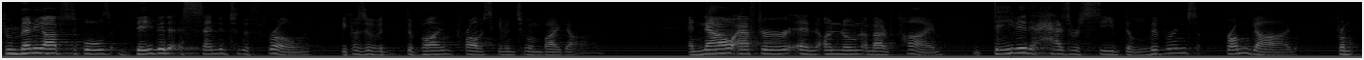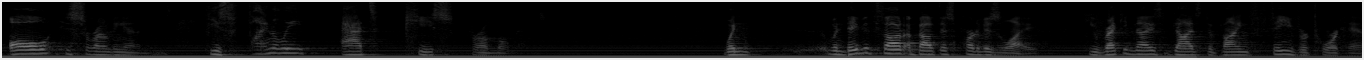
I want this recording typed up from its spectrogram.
Through many obstacles, David ascended to the throne because of a divine promise given to him by God. And now, after an unknown amount of time, David has received deliverance from God from all his surrounding enemies. He's finally at peace for a moment. When, when David thought about this part of his life, he recognized God's divine favor toward him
